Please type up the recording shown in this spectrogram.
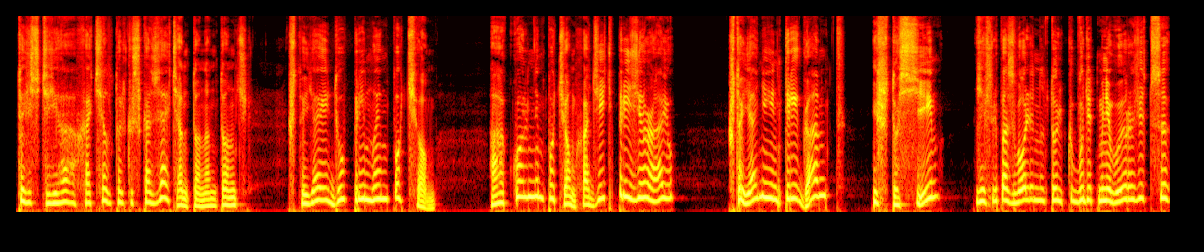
То есть я хотел только сказать, Антон Антонович, что я иду прямым путем, а окольным путем ходить презираю, что я не интригант, и что сим, если позволено только будет мне выразиться,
